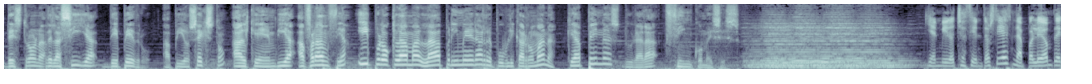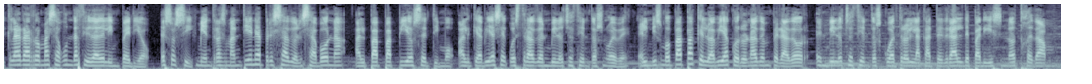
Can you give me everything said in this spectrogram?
destrona de la silla de Pedro a Pío VI, al que envía a Francia y proclama la primera República Romana, que apenas durará cinco meses. Y en 1810 Napoleón declara Roma segunda ciudad del imperio, eso sí, mientras mantiene apresado en Sabona al Papa Pío VII, al que había secuestrado en 1809, el mismo Papa que lo había coronado emperador en 1804 en la Catedral de París Notre-Dame,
